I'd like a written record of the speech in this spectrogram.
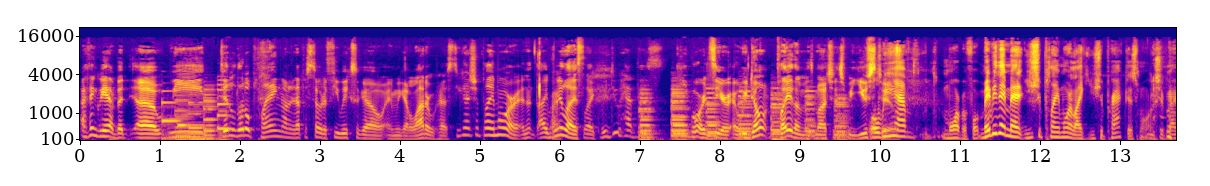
I think we have, but uh, we did a little playing on an episode a few weeks ago, and we got a lot of requests. You guys should play more. And I realized, like, we do have these keyboards here, and we don't play them as much as we used Well, to. Well, we have more before. Maybe they meant you should play more. Like you should practice more. We should practice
